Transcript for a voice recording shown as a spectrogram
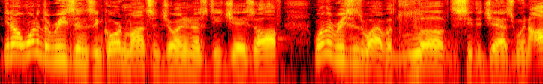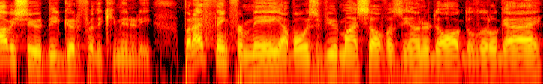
You know, one of the reasons, and Gordon Monson joining us, DJ's off, one of the reasons why I would love to see the Jazz win, obviously, it would be good for the community. But I think for me, I've always viewed myself as the underdog, the little guy.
